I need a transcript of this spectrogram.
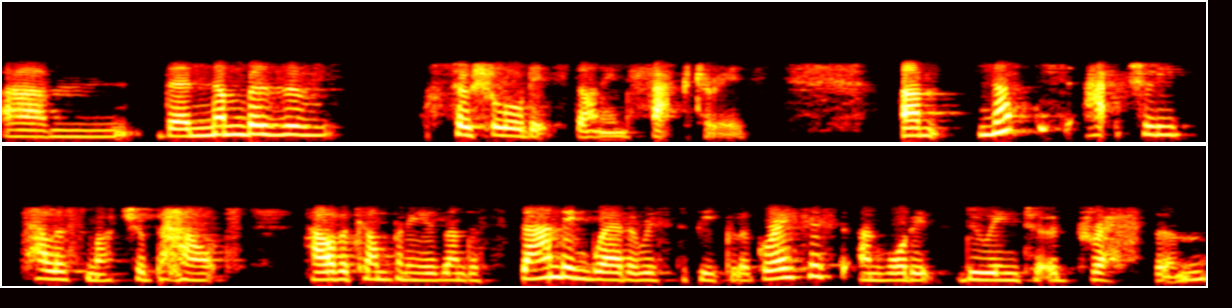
um, the numbers of social audits done in factories. Um, none of this actually tell us much about how the company is understanding where the risks to people are greatest and what it's doing to address them.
